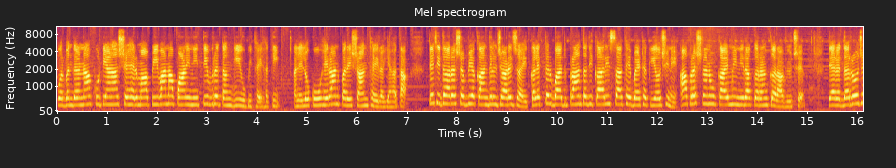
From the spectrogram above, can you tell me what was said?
પોરબંદરના કુટિયાણા શહેરમાં પીવાના પાણીની તીવ્ર તંગી ઊભી થઈ હતી અને લોકો હેરાન પરેશાન થઈ રહ્યા હતા. તેથી ધારાસભ્ય કાંદિલ જાડેજાએ કલેક્ટર બાદ પ્રાંત અધિકારી સાથે બેઠક યોજીને આ પ્રશ્નનું કાયમી નિરાકરણ કરાવ્યું છે. ત્યારે દરરોજ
